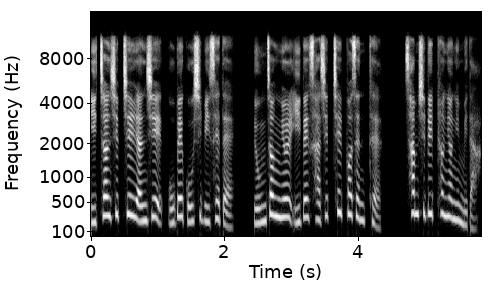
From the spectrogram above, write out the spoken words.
2017년식 552세대 용적률 247% 32평형입니다.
